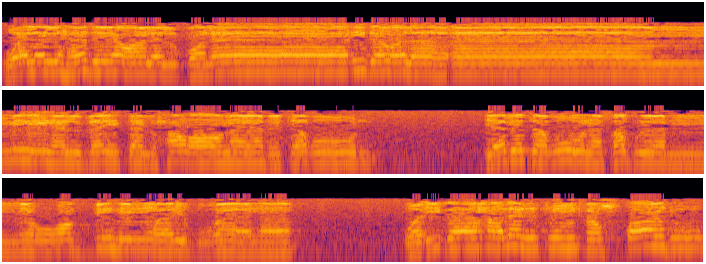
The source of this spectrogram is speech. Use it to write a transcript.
ولا الهدي ولا القلائد ولا آمين. البيت الحرام يبتغون يبتغون فضلا من ربهم ورضوانا. وإذا حللتم فاصطادوا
